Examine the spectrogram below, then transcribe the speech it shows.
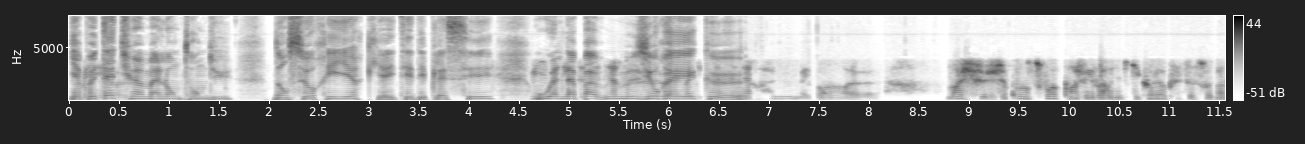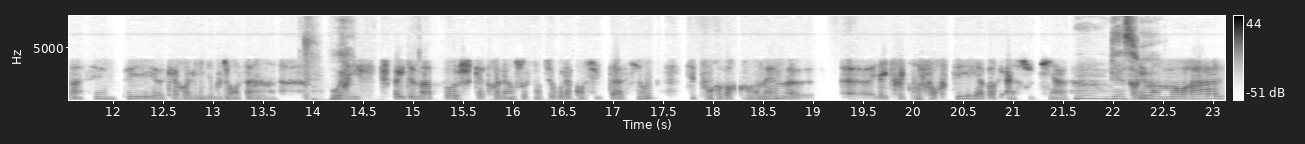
Il y a peut-être euh, eu un malentendu dans ce rire qui a été déplacé, Oui, où m'a elle n'a pas nerveux, mesuré dit que- nerveux, mais bon, euh, moi, je, je conçois quand je vais voir une psychologue, que ce soit dans un CMP, euh, Caroline, ou dans un. Oui. Je paye de ma poche 80 ou 60 euros la consultation, c'est pour avoir quand même. euh, euh, d'être réconforté, avoir un soutien Hum, bien sûr. vraiment moral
